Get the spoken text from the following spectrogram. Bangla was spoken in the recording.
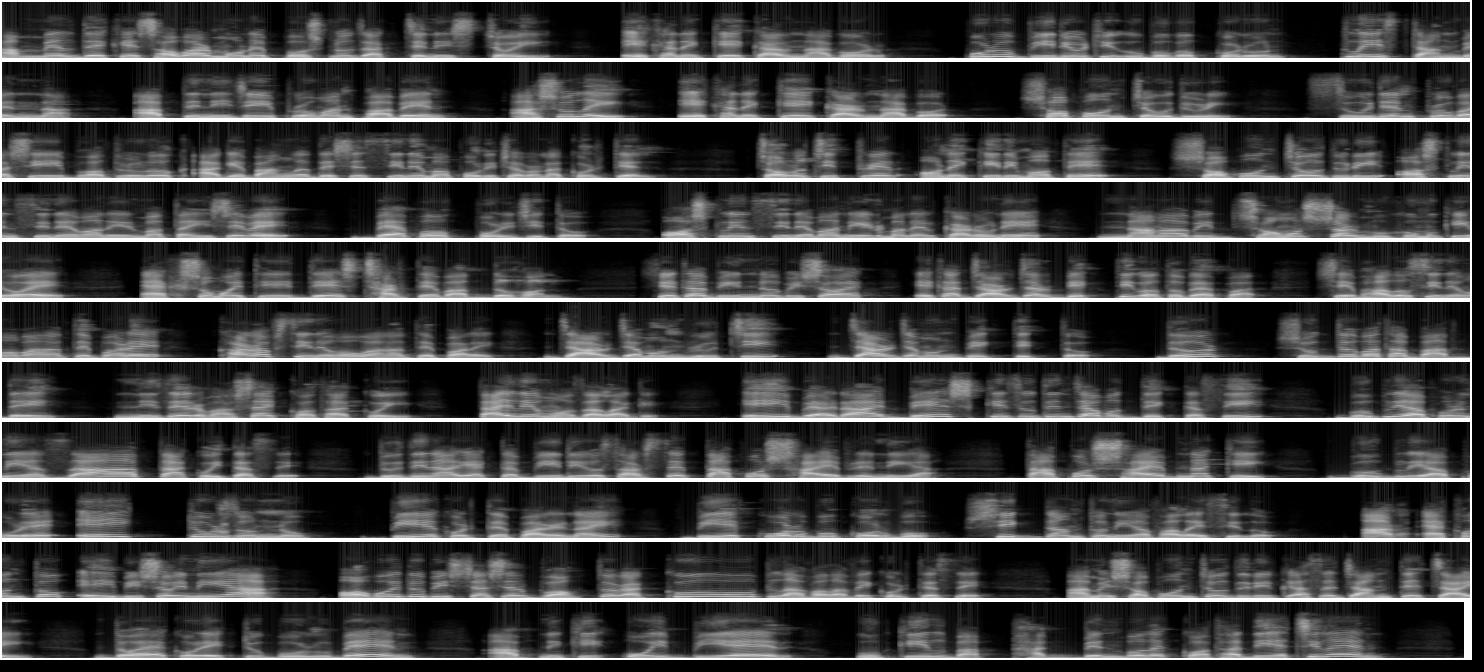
থাম্মেল দেখে সবার মনে প্রশ্ন যাচ্ছে নিশ্চয়ই, এখানে কে কার নাগর? পুরো ভিডিওটি উপভোগ করুন, প্লিজ টানবেন না, আপনি নিজেই প্রমাণ পাবেন, আসলেই এখানে কে কার নাগর? স্বপন চৌধুরী, সুইডেন প্রবাসী ভদ্রলোক আগে বাংলাদেশে সিনেমা পরিচালনা করতেন। চলচ্চিত্রের অনেকেরই মতে, স্বপন চৌধুরী অশ্লীল সিনেমা নির্মাতা হিসেবে ব্যাপক পরিচিত। অশ্লীল সিনেমা নির্মাণের কারণে নানাবিধ সমস্যার মুখোমুখি হয়ে একসময় তিনি দেশ ছাড়তে বাধ্য হন। সেটা ভিন্ন বিষয়, এটা যার যার ব্যক্তিগত ব্যাপার। সে ভালো সিনেমা বানাতে পারে, খারাপ সিনেমা বানাতে পারে। যার যেমন রুচি, যার যেমন ব্যক্তিত্ব। দূর, শুদ্ধ কথা বাদ দেই, নিজের ভাষায় কথা কই, তাইলে মজা লাগে। এই বেড়ায় বেশ কিছুদিন যাবৎ দেখতাছি, বুবলি আপুর নিয়ে যা তা কইতাছে। দুদিন আগে একটা ভিডিও ছাড়ছে তাপস সাহেবরে নিয়া। তাপস সাহেব নাকি বুবলি আপুরে এইটুর জন্য বিয়ে করতে পারে নাই, বিয়ে করব করব সিদ্ধান্ত নিয়ে ফালাইছিল। আর এখন তো এই বিষয় নিয়ে অবৈধ বিশ্বাসের ভক্তরা খুব লাভালাভি করতেছে। আমি স্বপন চৌধুরীর কাছে জানতে চাই, দয়া করে একটু বলবেন, আপনি কি ওই বিয়ের উকিল বা থাকবেন বলে কথা দিয়েছিলেন?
